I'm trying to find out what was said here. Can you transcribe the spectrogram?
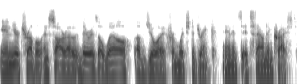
in your trouble and sorrow, there is a well of joy from which to drink, and it's it's found in Christ.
